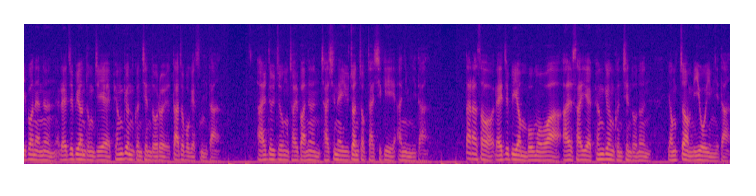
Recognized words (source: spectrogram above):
이번에는 레즈비언 둥지의 평균 근친도를 따져보겠습니다. 알들 중 절반은 자신의 유전적 자식이 아닙니다. 따라서 레즈비언 모모와 알 사이의 평균 근친도는 0.25입니다.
